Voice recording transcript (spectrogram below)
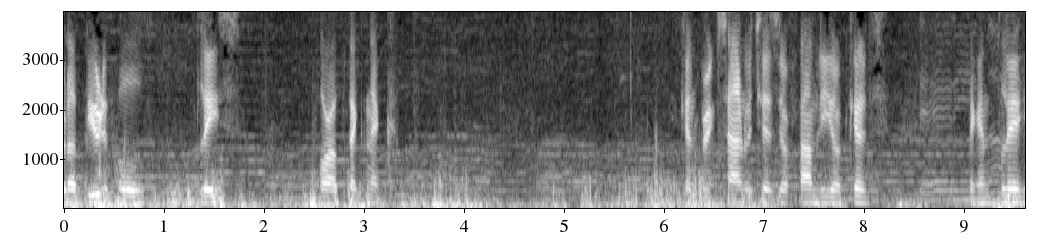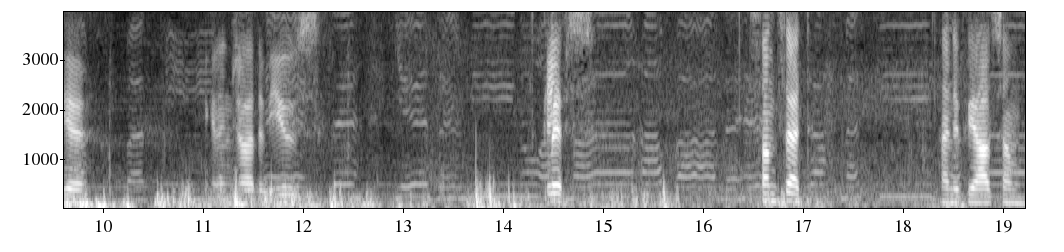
What a beautiful place for a picnic. You can bring sandwiches, your family, your kids. They can play here. You can enjoy the views, cliffs, sunset, and if you have some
